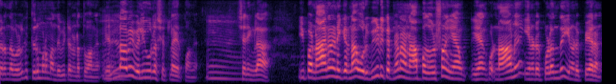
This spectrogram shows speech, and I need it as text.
பிறந்தவர்களுக்கு திருமணம் அந்த வீட்டை நடத்துவாங்க. எல்லாமே வெளியூர்ல செட்டில் ஆயிருப்பாங்க. சரிங்களா? இப்போ நான் என்ன நினைக்கிறேன்னா ஒரு வீடு கட்டினா நான் நாற்பது வருஷம் என் என் நானு என்னோட குழந்தை என்னோட பேரன்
